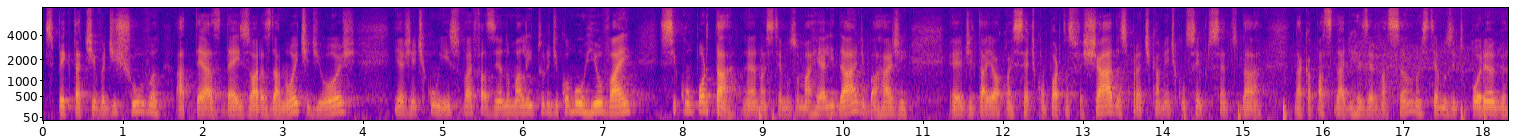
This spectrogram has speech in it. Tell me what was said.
expectativa de chuva até as 10 horas da noite de hoje, e a gente com isso vai fazendo uma leitura de como o rio vai se comportar. Né? Nós temos uma realidade, barragem é, de Itaió com as sete comportas fechadas, praticamente com 100% da, da capacidade de reservação. Nós temos Ituporanga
